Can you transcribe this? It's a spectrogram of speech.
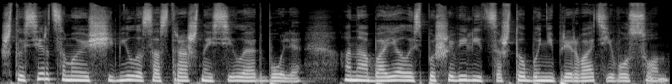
что сердце мое щемило со страшной силой от боли. Она боялась пошевелиться, чтобы не прервать его сон.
